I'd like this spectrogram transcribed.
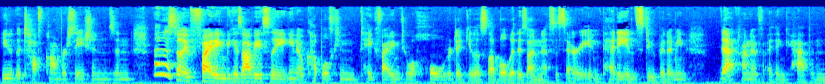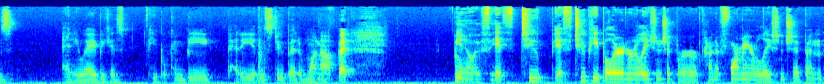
you know, the tough conversations and not necessarily fighting because obviously, you know, couples can take fighting to a whole ridiculous level that is unnecessary and petty and stupid. I mean, that kind of, I think, happens anyway because people can be petty and stupid and whatnot. But you know, if, if two if two people are in a relationship or kind of forming a relationship and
